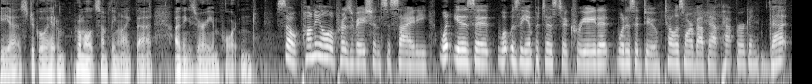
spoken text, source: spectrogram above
PPS to go ahead and promote something like that, I think is very important. So, Paniolo Preservation Society, what is it? What was the impetus to create it? What does it do? Tell us more about that, Pat Bergin. That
